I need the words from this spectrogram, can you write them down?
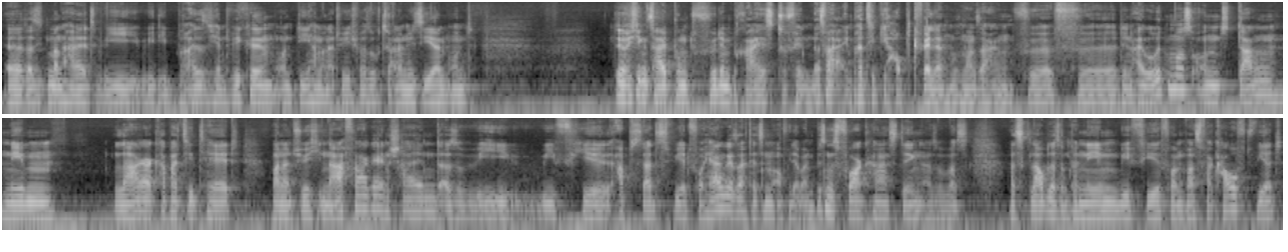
äh, da sieht man halt, wie, wie die Preise sich entwickeln und die haben wir natürlich versucht zu analysieren und den richtigen Zeitpunkt für den Preis zu finden. Das war im Prinzip die Hauptquelle, muss man sagen, für, für den Algorithmus. Und dann neben Lagerkapazität war natürlich die Nachfrage entscheidend, also wie, wie viel Absatz wird vorhergesagt. Jetzt sind wir auch wieder beim Business Forecasting, also was, was glaubt das Unternehmen, wie viel von was verkauft wird.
